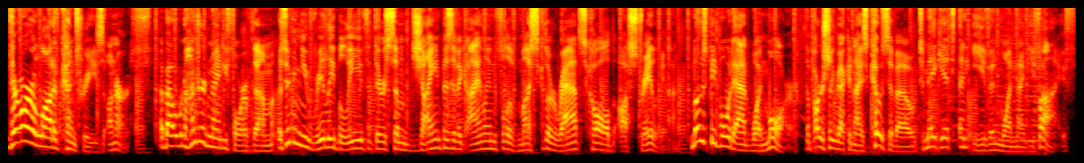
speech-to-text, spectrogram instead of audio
There are a lot of countries on Earth, about 194 of them, assuming you really believe that there's some giant Pacific island full of muscular rats called Australia. Most people would add one more, the partially recognized Kosovo, to make it an even 195.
